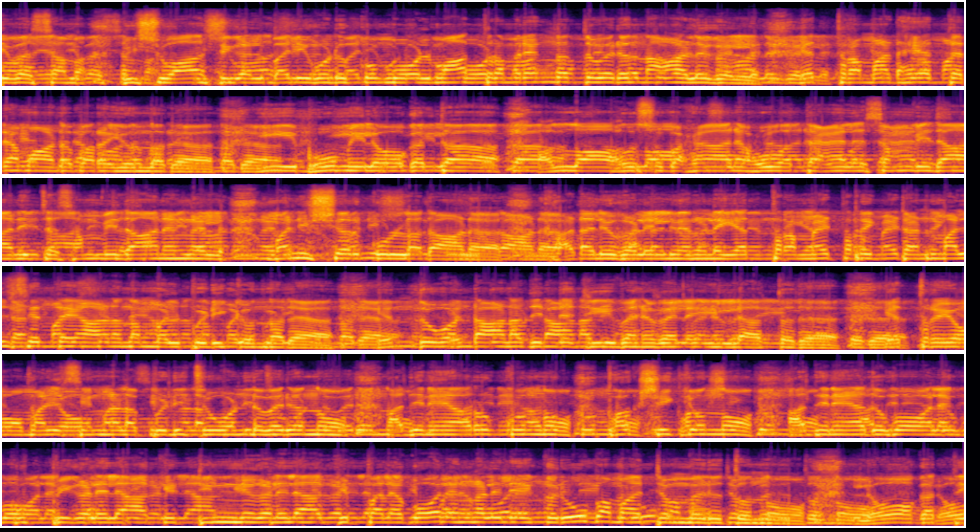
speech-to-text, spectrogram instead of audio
ദിവസം വിശ്വാസികൾ ബലി കൊടുക്കുമ്പോൾ മാത്രം രംഗത്ത് വരുന്ന ആളുകൾ എത്ര മഠയത്തരമാണ് പറയുന്നത്. ഈ ഭൂമി ലോകത്ത് അള്ളാഹു സുബ്ഹാനഹു വ തആല സംവിധാനിച്ച സംവിധാനങ്ങൾ മനുഷ്യർക്കുള്ളതാണ് കടലുകളിൽ നിന്ന് എത്ര മെട്രിക് ടൺ മത്സ്യത്തെയാണ് നമ്മൾ പിടിക്കുന്നത്? എന്തുകൊണ്ടാണ് അതിന്റെ ജീവന് വിലയില്ലാത്തത് എത്രയോ മത്സ്യങ്ങളെ പിടിച്ചു കൊണ്ടുവരുന്നു അതിനെ അറുക്കുന്നു ഭക്ഷിക്കുന്നു. അതിനെ അതുപോലെ കുപ്പികളിലാക്കി ടിന്നുകളിലാക്കി പല കോലങ്ങളിലേക്ക് രൂപമാറ്റം വരുത്തുന്നു. ലോകത്തെ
